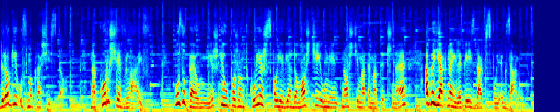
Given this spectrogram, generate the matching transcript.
Drogi ósmoklasisto, na kursie w Live uzupełnisz i uporządkujesz swoje wiadomości i umiejętności matematyczne, aby jak najlepiej zdać swój egzamin.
